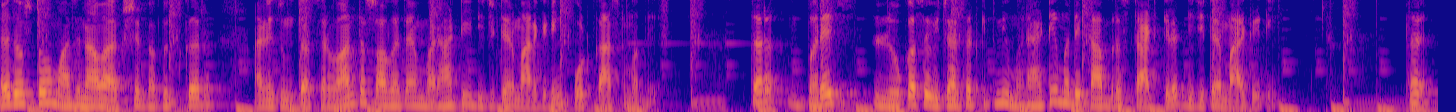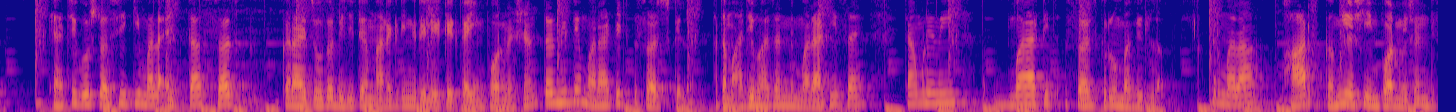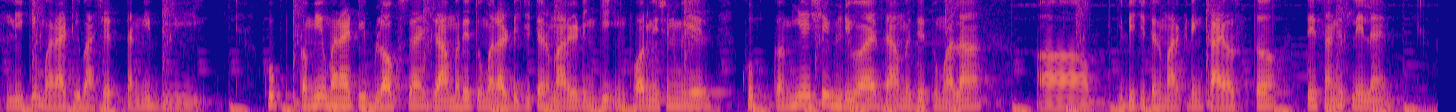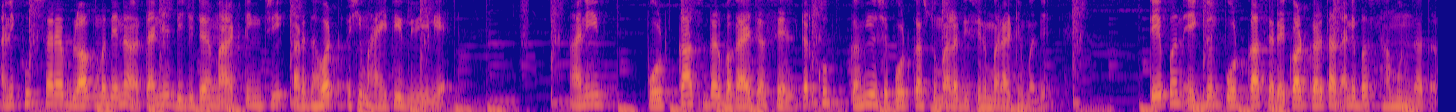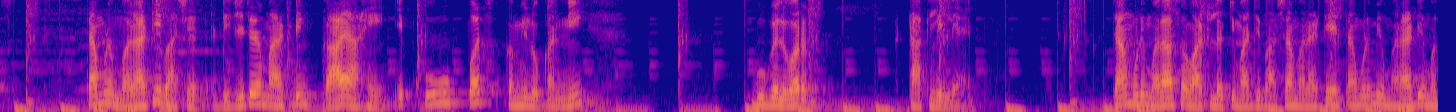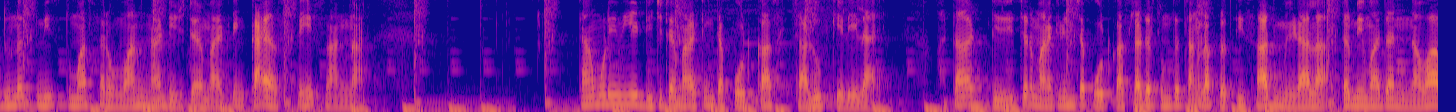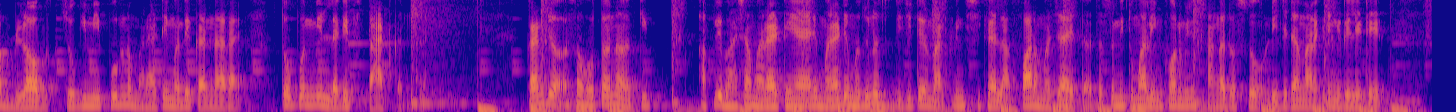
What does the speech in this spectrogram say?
Hello दोस्तो माझं नाव आहे अक्षय भबुतकर आणि तुमचं सर्वांचं स्वागत आहे मराठी डिजिटल मार्केटिंग पॉडकास्टमध्ये. तर बरेच लोक असं विचारतात की तुम्ही मराठीमध्ये का बरं स्टार्ट केलं डिजिटल मार्केटिंग तर याची गोष्ट अशी की मला एकदा सर्च करायचं होतं डिजिटल मार्केटिंग रिलेटेड काही इन्फॉर्मेशन तर मी ते मराठीत सर्च केलं. आता माझी भाषा मराठीच आहे त्यामुळे मी मराठीत सर्च करून बघितलं. तर मला फार कमी अशी इन्फॉर्मेशन दिसली की मराठी भाषेत त्यांनी दिलेली खूप कमी मराठी ब्लॉग्स आहेत ज्यामध्ये तुम्हाला डिजिटल मार्केटिंगची इन्फॉर्मेशन मिळेल. खूप कमी असे व्हिडिओ आहेत ज्यामध्ये तुम्हाला डिजिटल मार्केटिंग काय असतं ते सांगितलेलं आहे. आणि खूप साऱ्या ब्लॉगमध्ये ना त्यांनी डिजिटल मार्केटिंगची अर्धवट अशी माहिती दिलेली आहे. आणि पॉडकास्ट जर बघायचे असेल तर खूप कमी असे पॉडकास्ट तुम्हाला दिसेल मराठीमध्ये. ते पण एक दोन पॉडकास्ट रेकॉर्ड करतात आणि बस थांबून जातात. त्यामुळे मराठी भाषेत डिजिटल मार्केटिंग काय आहे हे खूपच कमी लोकांनी गुगलवर टाकलेले आहे. त्यामुळे मला असं वाटलं की माझी भाषा मराठी आहे. त्यामुळे मी मराठीमधूनच मी तुम्हा सर्वांना डिजिटल मार्केटिंग काय असते हे सांगणार. त्यामुळे मी डिजिटल मार्केटिंगचा पॉडकास्ट चालू केलेला आहे. आता डिजिटल मार्केटिंगच्या पॉडकास्टला जर तुमचा चांगला प्रतिसाद मिळाला तर मी माझा नवा ब्लॉग जो की मी पूर्ण मराठीमध्ये करणार आहे तो पण मी लगेच स्टार्ट करणार आहे. कारण की असं होतं ना की आपली भाषा मराठी आहे आणि मराठीमधूनच डिजिटल मार्केटिंग शिकायला फार मजा येतं. जसं मी तुम्हाला इन्फॉर्मेशन सांगत असतो डिजिटल मार्केटिंग रिलेटेड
